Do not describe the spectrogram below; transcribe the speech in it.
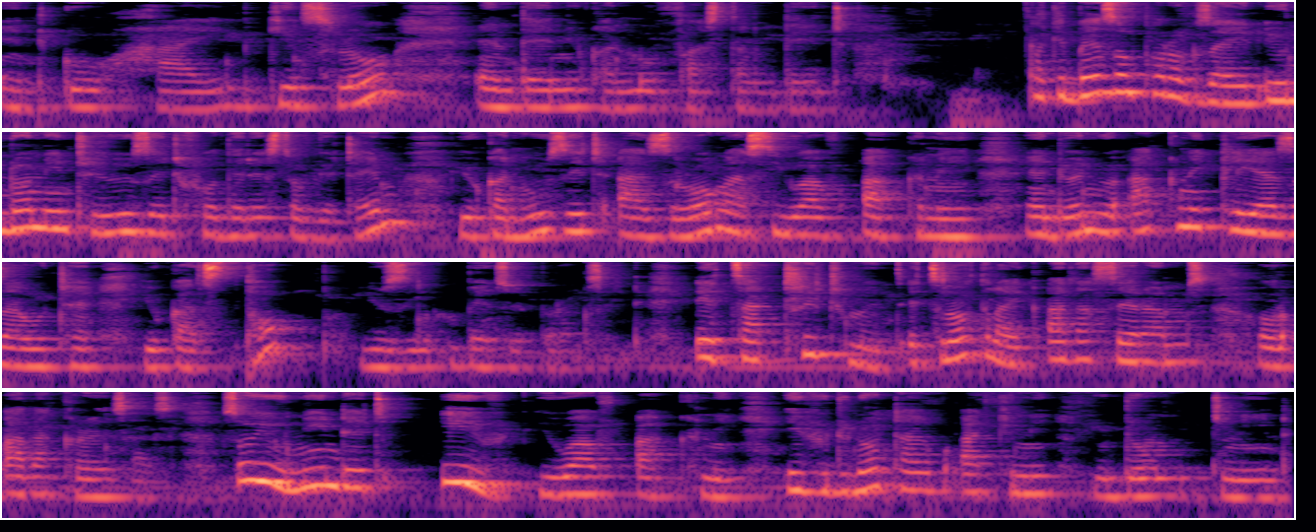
and go high begin slow and then you can move faster with it Okay, benzoyl peroxide, you don't need to use it for the rest of your time. You can use it as long as you have acne. And when your acne clears out, you can stop using benzoyl peroxide. It's a treatment. It's not like other serums or other cleansers. So you need it if you have acne. If you do not have acne, you don't need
